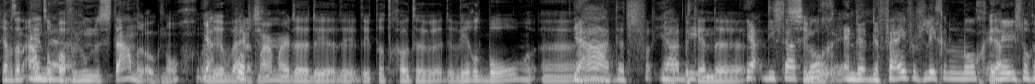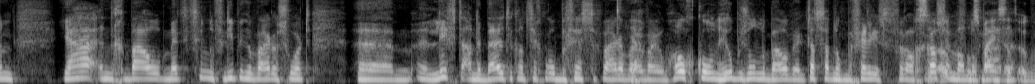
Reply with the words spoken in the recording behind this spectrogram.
Ja, want een aantal En, eh, paviljoenen staan er ook nog. ja, Heel weinig klopt. maar. Maar de, de, de, de- dat grote de wereldbol. eh, ja, dat is, ja, het die, bekende. ja, die staat er symbool. nog. En de, de vijvers liggen er nog. En Ja. er is nog een, ja, een gebouw met verschillende verdiepingen waar een soort ehm, een lift aan de buitenkant zeg maar, op bevestigd waren. Waar, Ja. waar je omhoog kon. Heel bijzonder bouwwerk. Dat staat nog maar verder is het vooral Dat gras ook- en volgens mij wandelpaden. is dat ook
